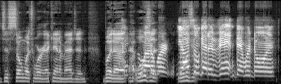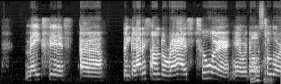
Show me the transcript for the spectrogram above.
just so much work. I can't imagine. But uh, It's h- a what was lot it? of work. We what was also got an event that we're doing May 5th. Uh, The Goddess on the Rise tour. yeah, we're doing Awesome. a tour.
